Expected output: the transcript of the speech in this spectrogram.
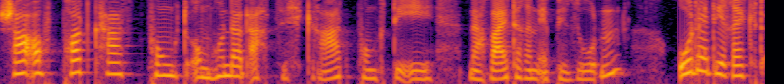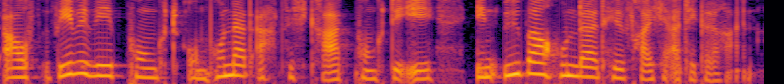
schau auf podcast.um180grad.de nach weiteren Episoden oder direkt auf www.um180grad.de in über 100 hilfreiche Artikel rein.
